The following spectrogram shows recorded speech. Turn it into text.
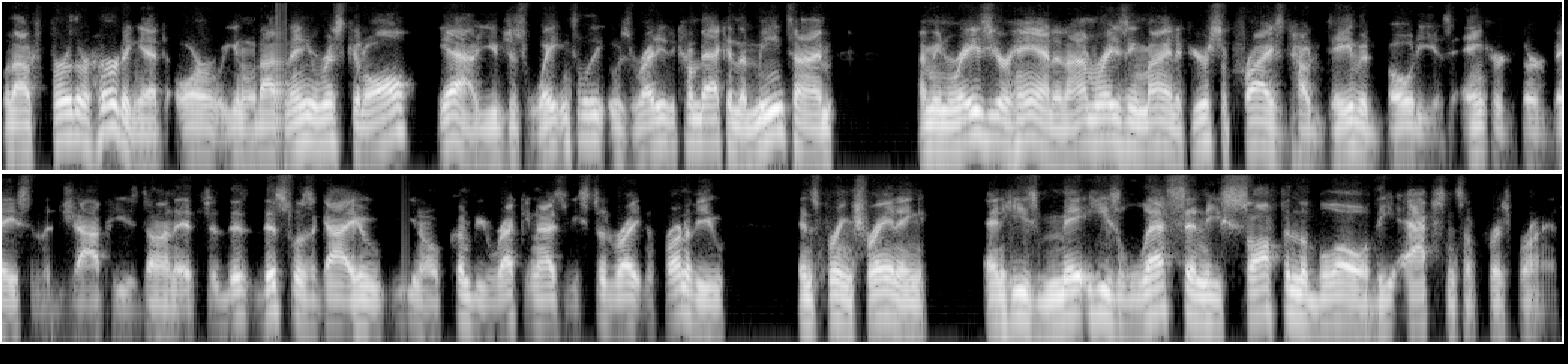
without further hurting it, or you know, without any risk at all, yeah, you just wait until he was ready to come back. In the meantime, I mean, raise your hand, and I'm raising mine. If you're surprised how David Bote has anchored third base and the job he's done, it's this, this was a guy who you know couldn't be recognized if he stood right in front of you in spring training, and he's made he's lessened, he's softened the blow of the absence of Kris Bryant.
